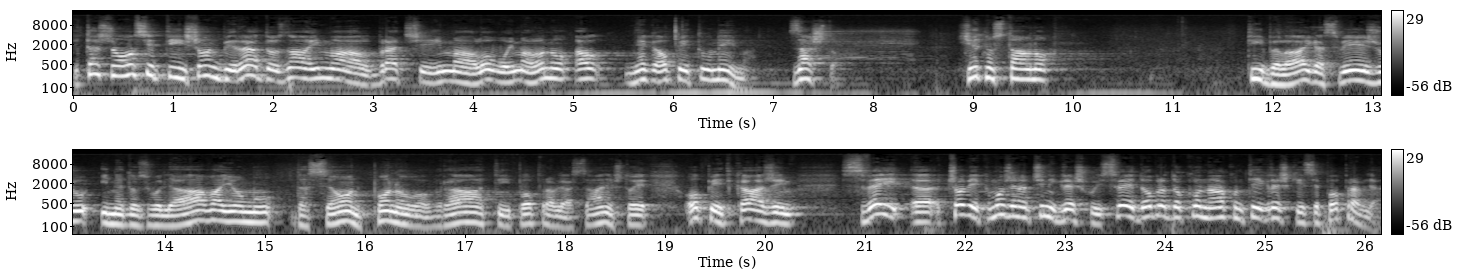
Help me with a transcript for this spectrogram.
I tačno osjetiš, on bi rado znao, ima braće, ima ovo, ima ono, ali njega opet tu nema. Zašto? Jednostavno, ti belaj ga svežu i ne dozvoljavaju mu da se on ponovo vrati i popravlja stanje, što je, opet kažem, sve e, čovjek može načini grešku i sve je dobro dok on nakon te greške se popravlja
